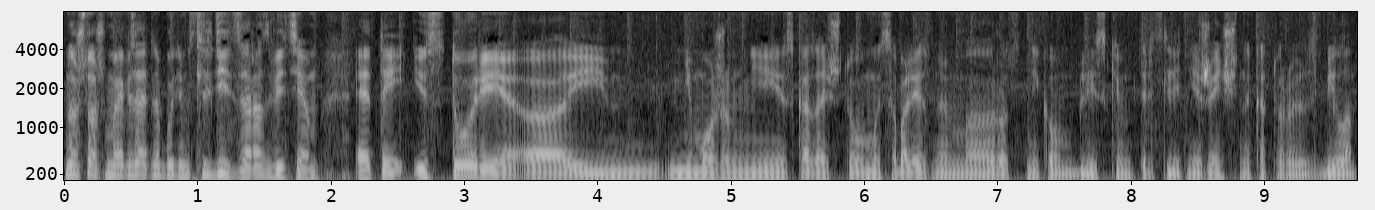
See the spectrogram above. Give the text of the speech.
Ну что ж, мы обязательно будем следить за развитием этой истории э, и не можем не сказать, что мы соболезнуем э, родственникам, близким 30-летней женщины, которую сбила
